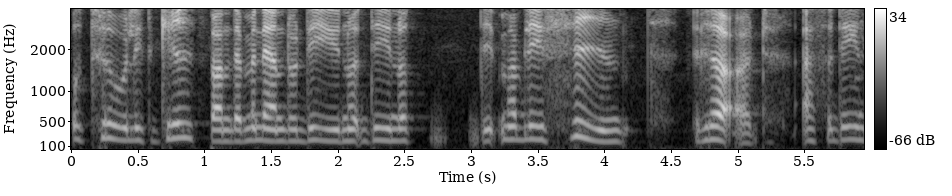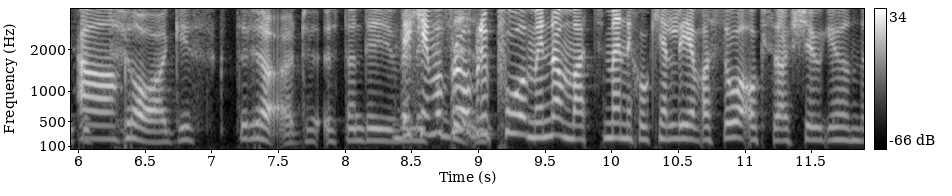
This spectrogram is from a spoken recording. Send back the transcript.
otroligt gripande men ändå det är ju något, det är ju något det, man blir ju fint rörd. Alltså det är inte Ja. tragiskt rörd utan det är ju Det väldigt kan vara bra att bli påmind om att människor kan leva så också 2000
